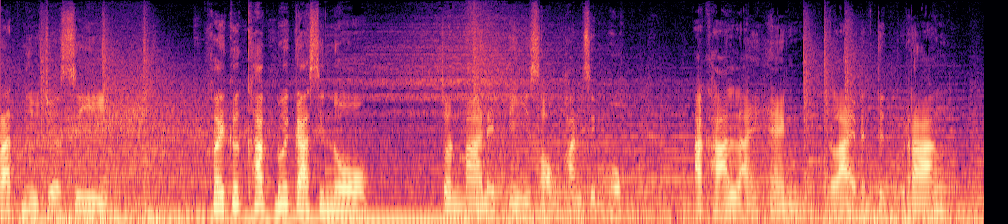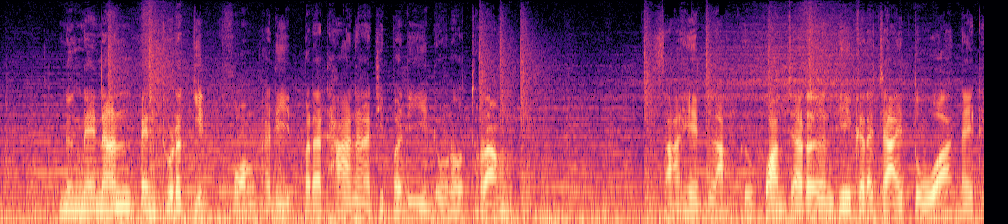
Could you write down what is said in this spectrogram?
รัฐนิวเจอร์ซีย์เคยคึกคักด้วยคาสิโน จนมาในปี 2016 อาคารหลายแห่งกลายเป็นตึกร้าง หนึ่งในนั้นเป็นธุรกิจของอดีตประธานาธิบดีโดนัลด์ทรัมป์สาเหตุหลักคือความเจริญที่กระจายตัวในแถ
